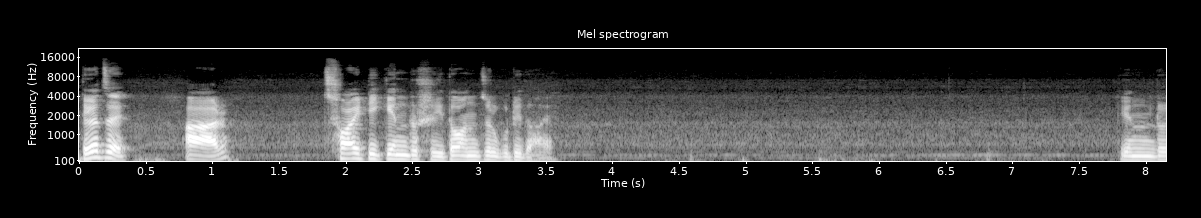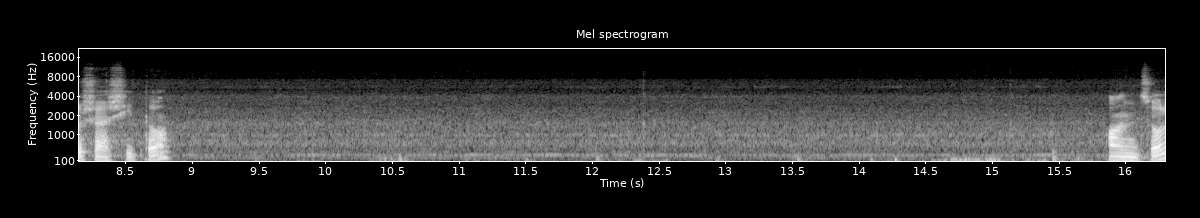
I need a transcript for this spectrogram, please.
ঠিক আছে? আর ছয়টি কেন্দ্রশাসিত অঞ্চল গঠিত হয়। কেন্দ্রশাসিত। অঞ্চল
